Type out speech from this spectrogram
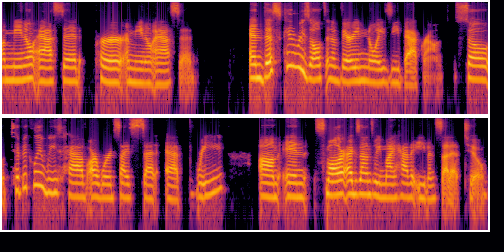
amino acid per amino acid. And this can result in a very noisy background. So typically we have our word size set at three. Um, in smaller exons, we might have it even set at two.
